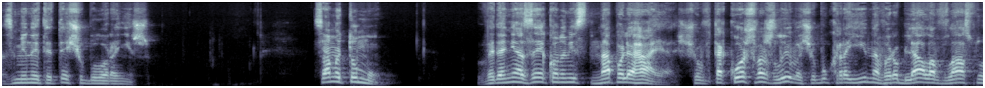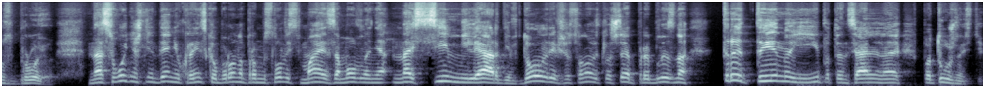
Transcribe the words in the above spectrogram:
змінити те, що було раніше. Саме тому видання The Economist наполягає, що також важливо, щоб Україна виробляла власну зброю. На сьогоднішній день українська оборонна промисловість має замовлення на 7 мільярдів доларів, що становить лише приблизно третину її потенціальної потужності.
